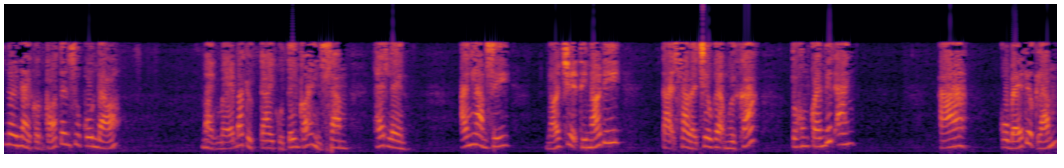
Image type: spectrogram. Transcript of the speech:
Nơi này còn có tên su côn đó. Mạnh mẽ bắt được tay của tên có hình xăm, hét lên. Anh làm gì? Nói chuyện thì nói đi. Tại sao lại trêu ghẹo người khác? Tôi không quen biết anh. À, cô bé được lắm.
